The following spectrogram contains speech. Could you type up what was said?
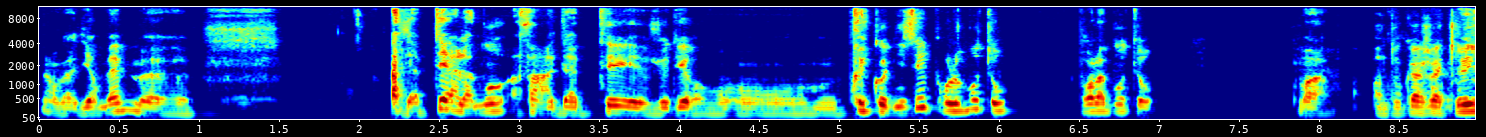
on va dire même adapté à la enfin adapté, je veux dire, préconisé pour le moto pour la moto. Voilà. En tout cas, Jackie,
